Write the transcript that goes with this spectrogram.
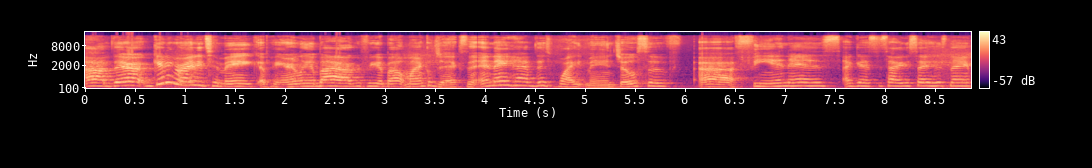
Um, they're getting ready to make apparently a biography about Michael Jackson, and they have this white man, Joseph uh, Fiennes, I guess is how you say his name.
